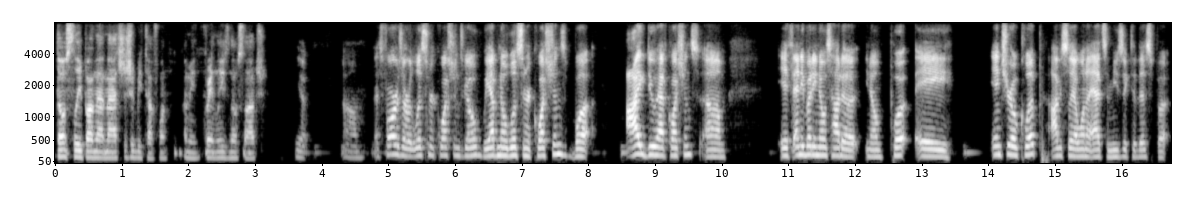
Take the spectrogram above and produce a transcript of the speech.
don't sleep on that match. It should be a tough one. I mean, Brayton Lee's no slouch. Yep. Um, as far as our listener questions go, we have no listener questions, but I do have questions. Um, if anybody knows how to, you know, put a intro clip, obviously I want to add some music to this, but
